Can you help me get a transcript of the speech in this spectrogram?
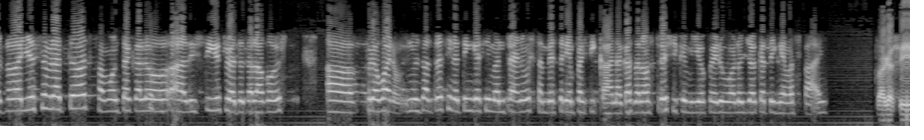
al pavelló sobretot fa molta calor a l'estiu, sobretot a l'agost, Uh, però bueno, nosaltres si no tinguéssim entrenos també estaríem practicant a casa nostra, així que millor fer-ho en un lloc que tinguem espai. Clar que sí.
